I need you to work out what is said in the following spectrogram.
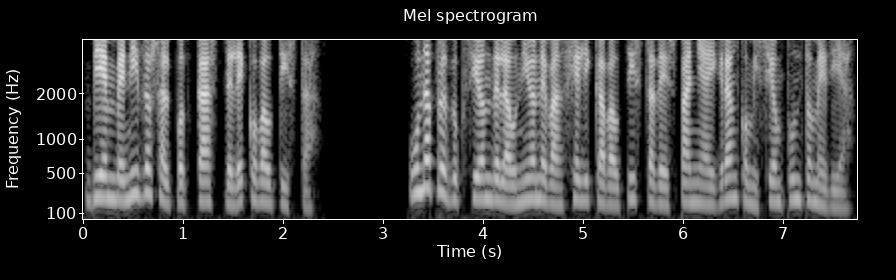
Bienvenidos al podcast del Eco Bautista. Una producción de la Unión Evangélica Bautista de España y Gran Comisión. Media.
